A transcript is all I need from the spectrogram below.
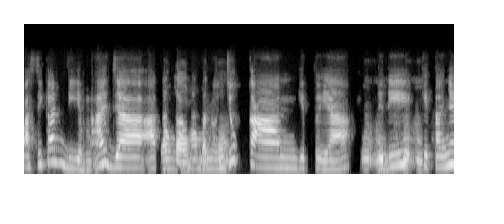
pasti kan diem aja atau nggak mau betul. menunjukkan gitu ya. Mm -mm, Jadi mm -mm. kitanya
